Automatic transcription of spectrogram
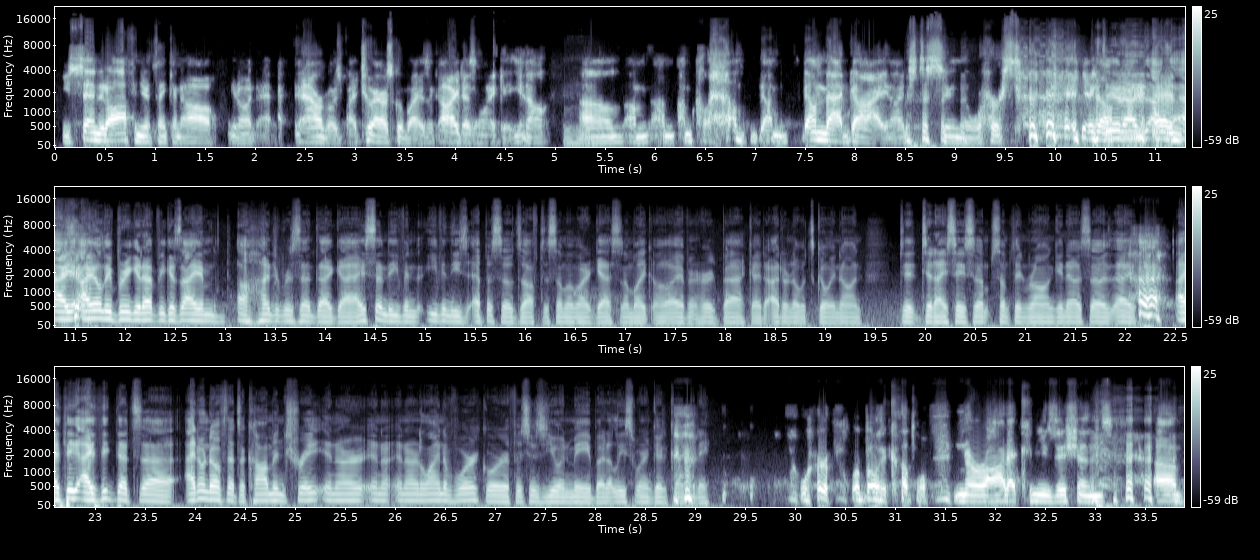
you send it off and you're thinking oh you know an, an hour goes by two hours go by it's like oh he doesn't like it you know? Mm-hmm. um, I'm, I'm, I'm, I'm, I'm, I'm that guy and I just assume the worst you know? dude I, I, I, only bring it up because I am 100% that guy. I send even even these episodes off to some of our guests and I'm like oh I haven't heard back. I, I don't know what's going on did, did I say some, something wrong? You know, so I I think I think that's uh, I don't know if that's a common trait in our, in our in our line of work or if it's just you and me, but at least we're in good company. we're we're both a couple neurotic musicians. um,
